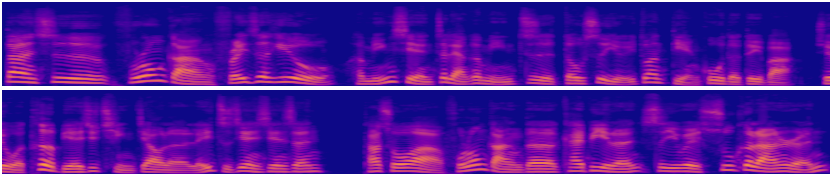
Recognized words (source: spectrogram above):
但是芙蓉港 （Fraser Hill） 很明显，这两个名字都是有一段典故的，对吧？所以我特别去请教了雷子健先生。他说啊，芙蓉港的开辟人是一位苏格兰人，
